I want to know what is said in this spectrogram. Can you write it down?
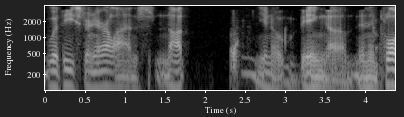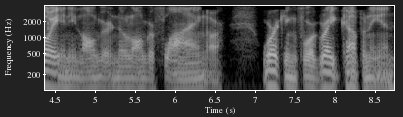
with Eastern Airlines not, you know, being uh, an employee any longer, no longer flying or working for a great company and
